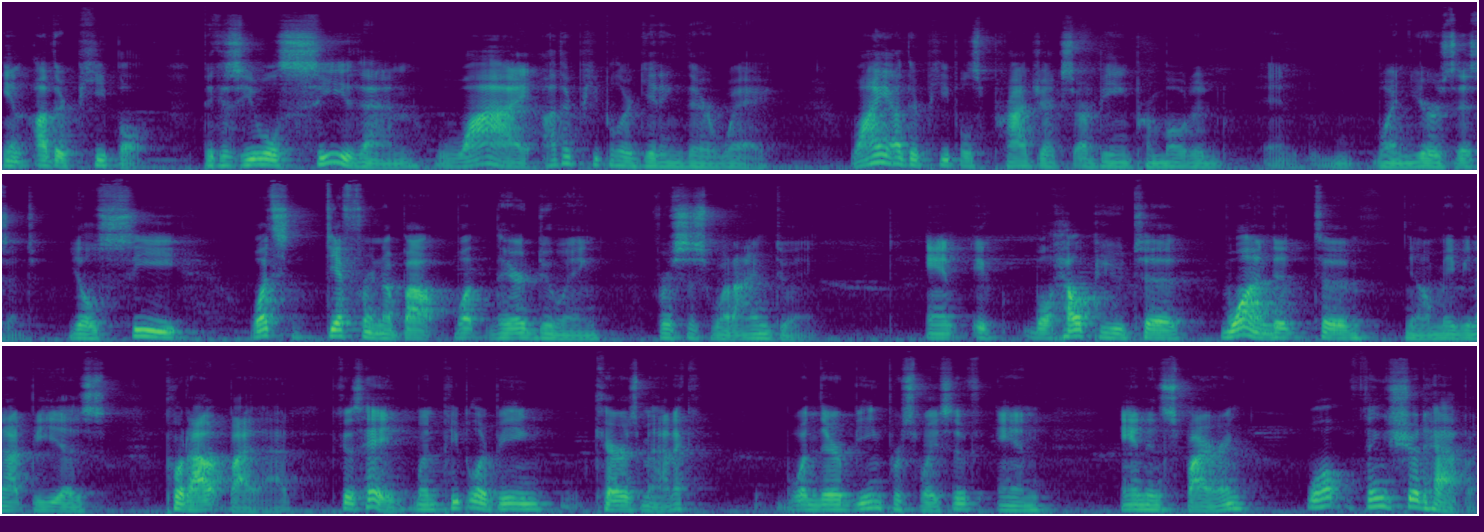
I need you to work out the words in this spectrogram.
in other people because you will see then why other people are getting their way, why other people's projects are being promoted when yours isn't. You'll see what's different about what they're doing versus what I'm doing. And it will help you to, one, to, to you know, maybe not be as put out by that. Because, hey, when people are being charismatic, when they're being persuasive and and inspiring, well, things should happen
